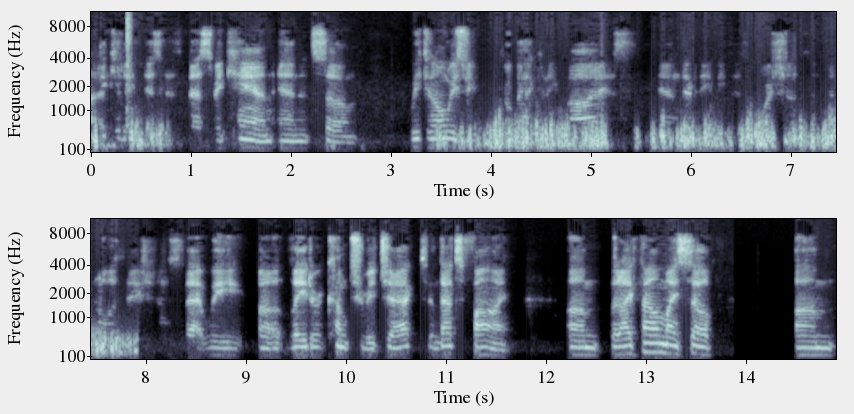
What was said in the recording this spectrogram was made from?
articulate this as best we can, and it's um, we can always go back and revise, and there may be distortions and generalizations that we uh, later come to reject, and that's fine. Um, but I found myself um,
